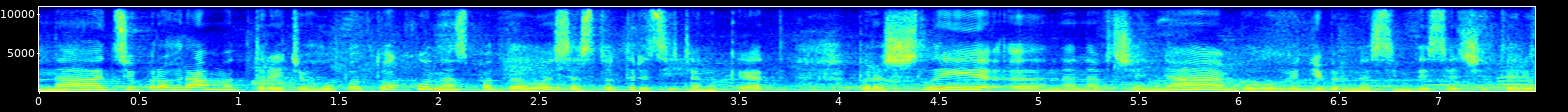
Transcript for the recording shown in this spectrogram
На цю програму третього потоку у нас подалося 130 анкет. Пройшли е, на навчання, було відібрано 74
